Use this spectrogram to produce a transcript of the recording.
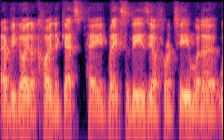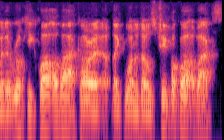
every guy that kind of gets paid makes it easier for a team with a with a rookie quarterback or a, like one of those cheaper quarterbacks.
